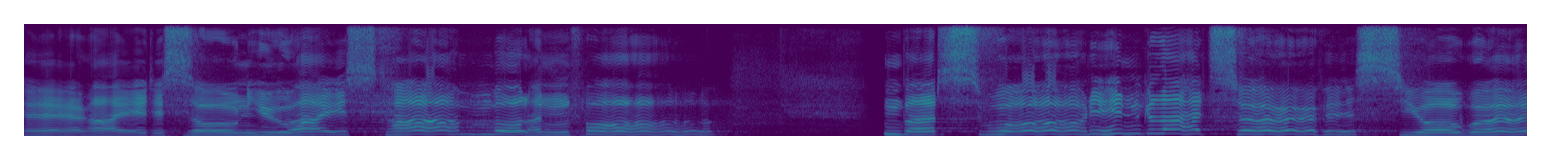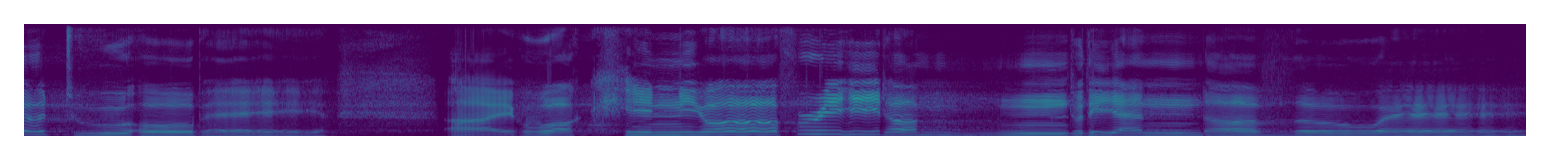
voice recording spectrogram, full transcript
e'er I disown you, I stumble and fall. But sworn in glad service your word to obey, I walk in your freedom to the end of the way.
